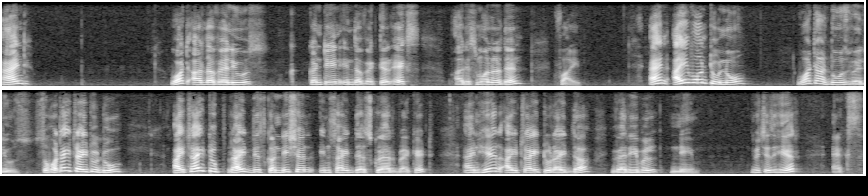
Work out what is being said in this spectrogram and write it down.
and what are the values contained in the vector x are smaller than 5 and I want to know what are those values. So, what I try to do I try to write this condition inside the square bracket and here I try to write the variable name which is here x.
